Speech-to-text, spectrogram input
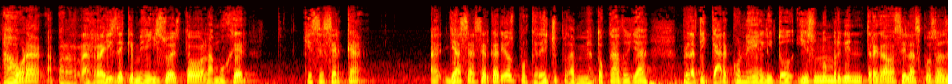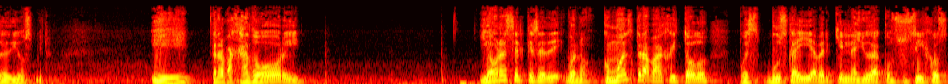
ahora, a, raíz de que me hizo esto la mujer, que se acerca, ya se acerca a Dios, porque de hecho pues a mí me ha tocado ya platicar con él y todo, y es un hombre bien entregado así las cosas de Dios, mira. Y trabajador y y ahora es el que se... Bueno, como él trabaja y todo, pues busca ahí a ver quién le ayuda con sus hijos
